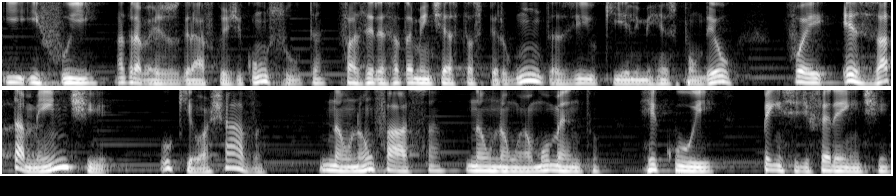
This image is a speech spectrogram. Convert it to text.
e, e fui, através dos gráficos de consulta, fazer exatamente estas perguntas e o que ele me respondeu foi exatamente o que eu achava. Não, não faça. Não, não é o momento. Recue, pense diferente,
